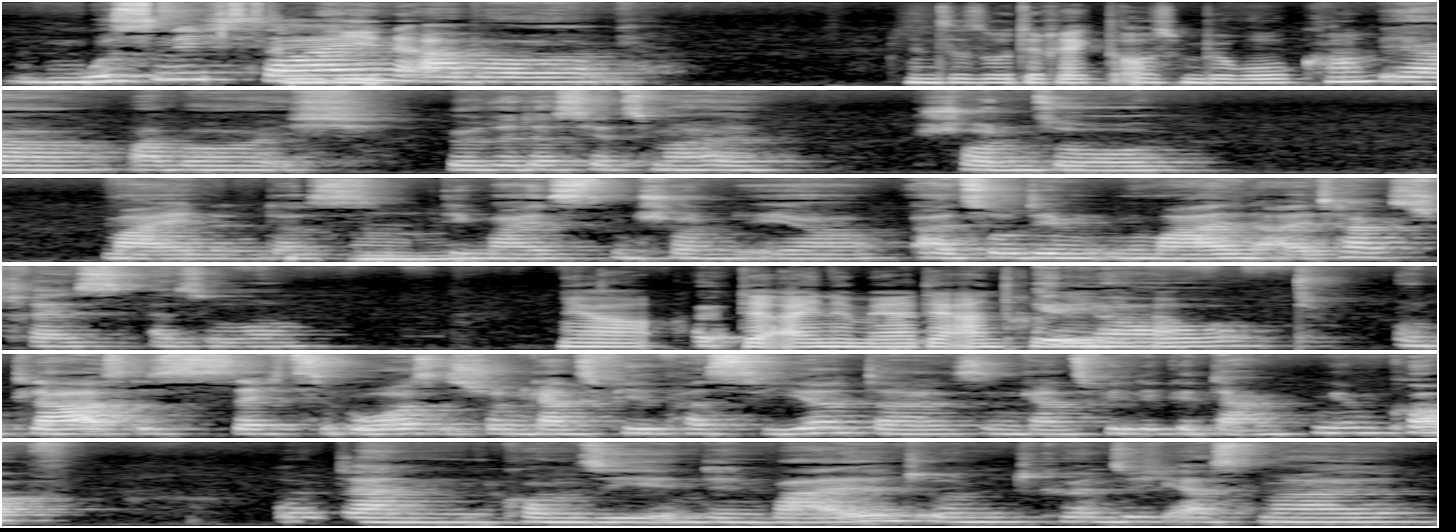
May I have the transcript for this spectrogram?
Muss nicht sein, die, aber. Wenn sie so direkt aus dem Büro kommen? Ja, aber ich würde das jetzt mal schon so meinen, dass mhm. die meisten schon eher, also dem normalen Alltagsstress, also. Ja, der eine mehr, der andere genau. weniger. Genau. Und klar, es ist 16 Uhr, es ist schon ganz viel passiert, da sind ganz viele Gedanken im Kopf. Und dann kommen sie in den Wald und können sich erstmal,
